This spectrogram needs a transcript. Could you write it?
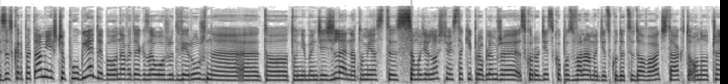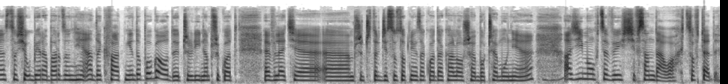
Ze skarpetami jeszcze pół biedy, bo nawet jak założy dwie różne, e, to, to nie będzie źle. Natomiast z samodzielnością jest taki problem, że skoro dziecko pozwalamy dziecku decydować, tak, to ono często się ubiera bardzo nieadekwatnie do pogody, czyli na przykład w lecie e, przy 40 stopniach zakłada kalosze, bo czemu nie, a zimą chce wyjść w sandałach. Co wtedy?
